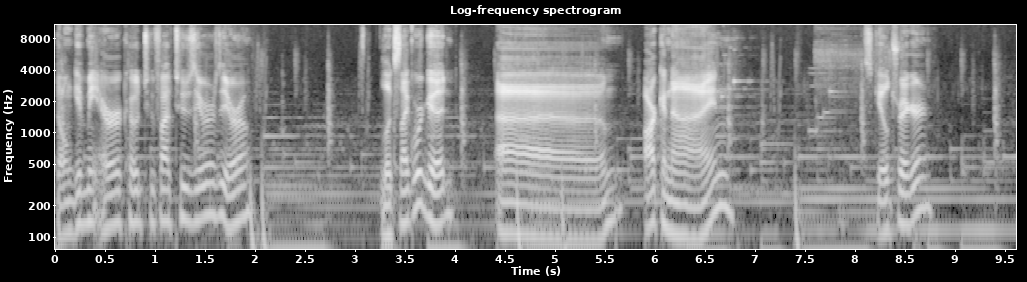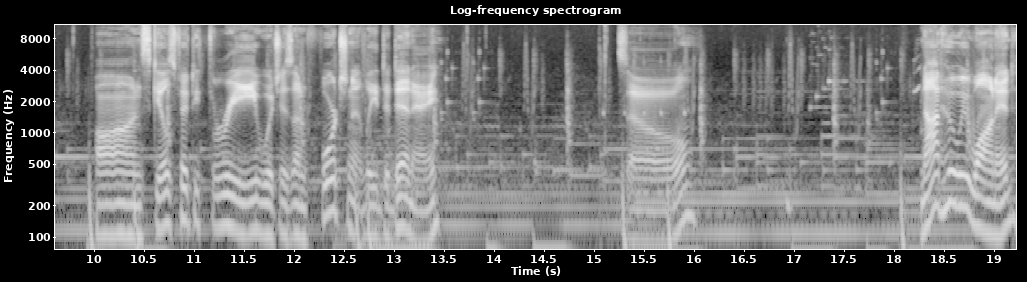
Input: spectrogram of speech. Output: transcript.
Don't give me error code 25200. Looks like we're good. Um, Arcanine. Skill trigger. On skills 53, which is unfortunately Dedenne. So, not who we wanted,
